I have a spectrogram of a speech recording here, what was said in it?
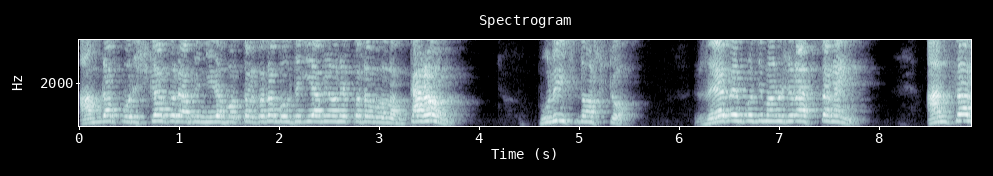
আমরা পরিষ্কার করে আপনি নিরাপত্তার কথা বলতে গিয়ে আমি অনেক কথা বললাম। কারণ, পুলিশ নষ্ট, র্যাবের প্রতি মানুষের আস্থা নাই। আনসার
